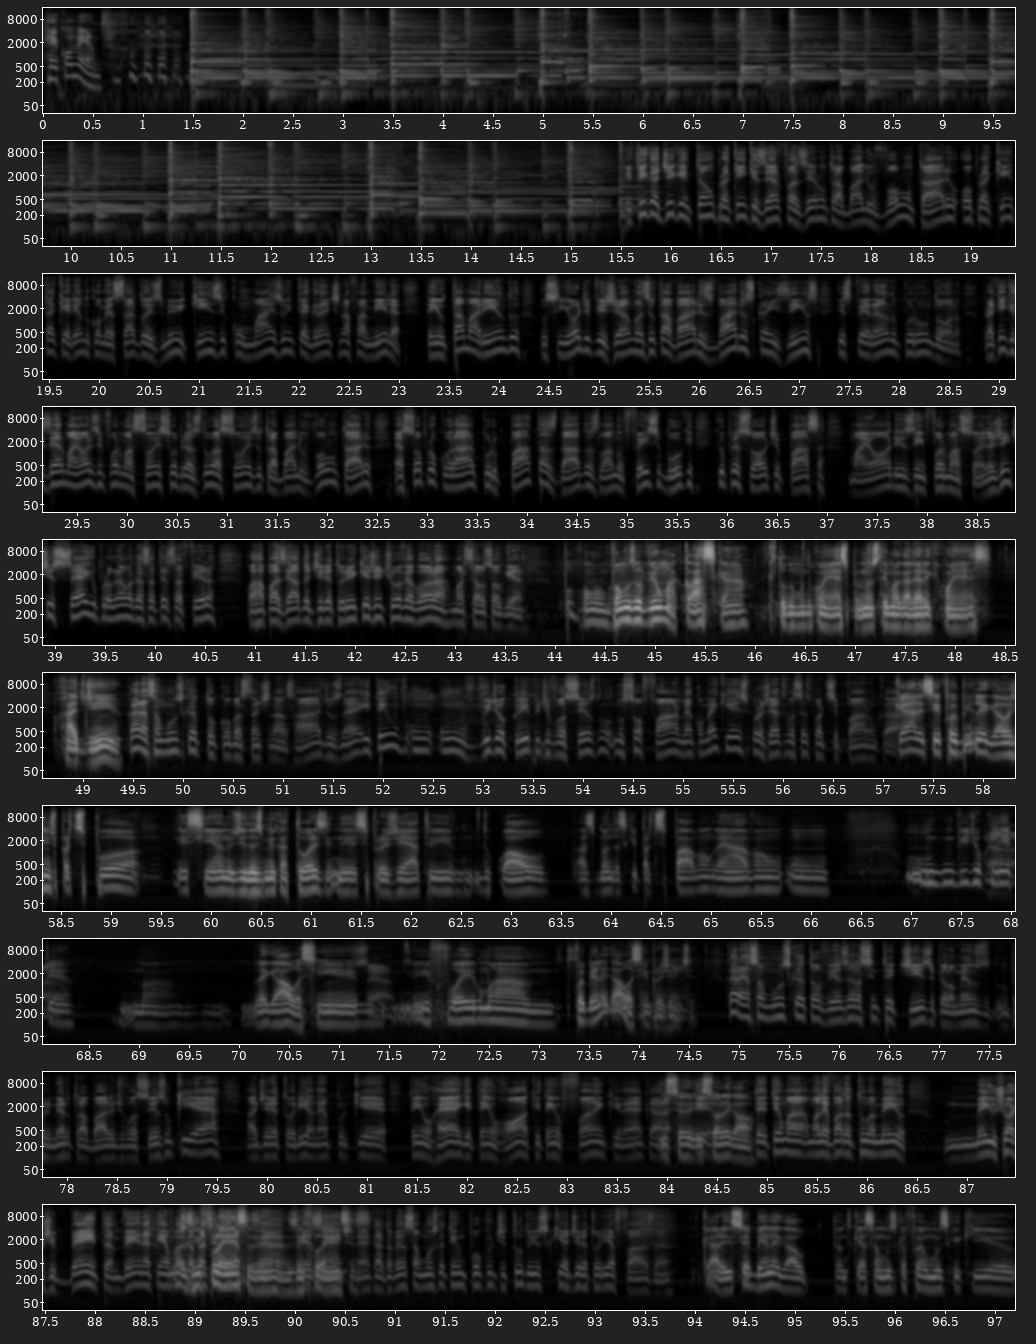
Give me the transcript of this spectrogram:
recomendo. Fica a dica então para quem quiser fazer um trabalho voluntário ou para quem está querendo começar 2015 com mais um integrante na família. Tem o Tamarindo, o Senhor de Pijamas e o Tavares, vários cãezinhos esperando por um dono. Para quem quiser maiores informações sobre as doações e o trabalho voluntário, é só procurar por Patas Dadas lá no Facebook que o pessoal te passa maiores informações. A gente segue o programa dessa terça-feira com a rapaziada da diretoria que a gente ouve agora, Marcelo Salgueiro. Pô, vamos- ouvir uma clássica, né? Que todo mundo conhece, pelo menos tem uma galera que conhece. Radinho. Cara, essa música tocou bastante nas rádios, né? E tem um, um, um videoclipe de vocês no, no sofá, né? Como é que é esse projeto que vocês participaram, cara? Cara, esse aí foi bem legal. A gente participou esse ano de 2014 nesse projeto e do qual as bandas que participavam ganhavam um, um videoclipe uma- legal assim Certo. e foi uma foi bem legal assim pra gente. Cara, essa música talvez ela sintetize, pelo menos no primeiro trabalho de vocês, o que é a diretoria, né? Porque tem o reggae, tem o rock, tem o funk, né, cara? Isso, é- tem, isso é legal. tem, tem uma, uma levada tua meio meio Jorge Ben também, né? Tem a As música brasileira influências, né? As presente, influências. né, cara? Talvez essa música tenha um pouco de tudo isso que a diretoria faz, né? Cara, isso é bem legal, tanto que essa música foi uma música que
